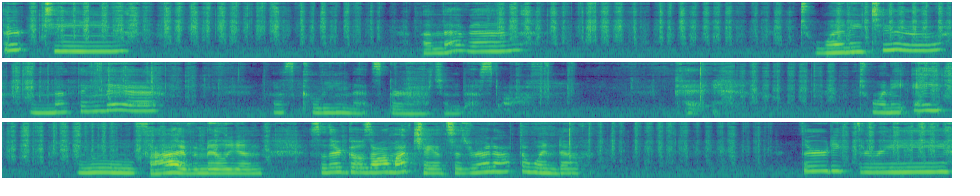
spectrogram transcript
13, 11, 22, nothing there. Let's clean that scratch and dust off. Okay. 28. Ooh, 5 million. So there goes all my chances right out the window. 33.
